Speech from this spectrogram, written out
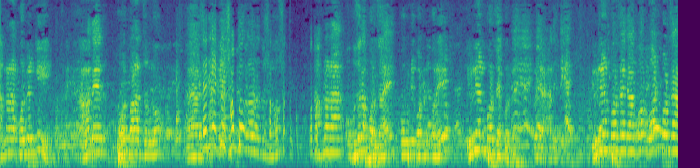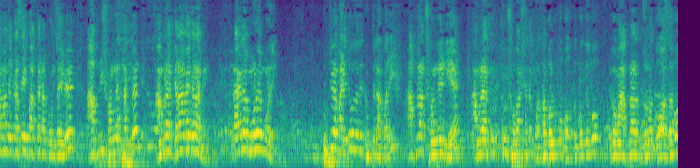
আপনারা করবেন কি? আমাদের ভোট বাড়ার জন্য শব্দ আপনারা উপজেলা পর্যায়ে কমিটি গঠন করে ইউনিয়ন পর্যায়ে করবেন। ইউনিয়ন পর্যায়ে দেওয়ার পর ওয়ার্ড পর্যায়ে আমাদের কাছে এই বার্তাটা পৌঁছাইবে। আপনি সঙ্গে থাকবেন। আমরা গ্রামে গ্রামে না হলে মোড়ে মোড়ে প্রতিটা বাড়িতেও যদি ঢুকতে না পারি আপনার সঙ্গে নিয়ে আমরা একটু সবার সাথে কথা বলব বক্তব্য দেবো এবং আপনার জন্য দোয়া চাবো।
